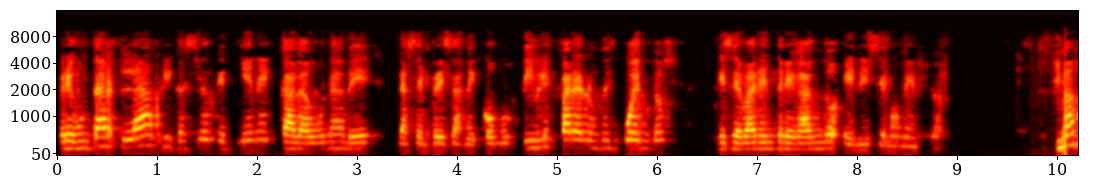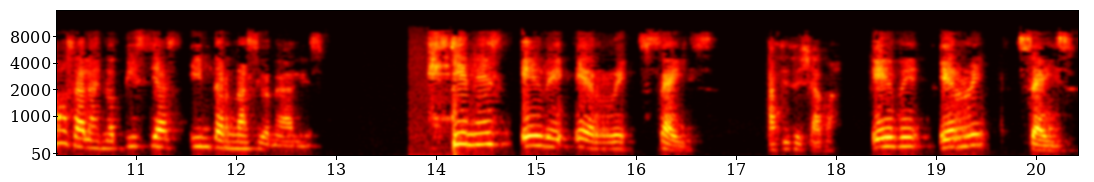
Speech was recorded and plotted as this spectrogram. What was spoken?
preguntar la aplicación que tiene cada una de las empresas de combustibles para los descuentos que se van entregando en ese momento. Vamos a las noticias internacionales. ¿Quién es EBR6? Así se llama. EBR6.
